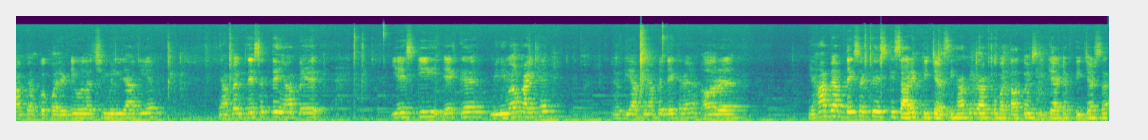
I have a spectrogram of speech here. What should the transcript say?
यहाँ पे आपको क्वालिटी बहुत अच्छी मिल जा रही है। यहाँ पे आप देख सकते हैं, यहाँ पे ये इसकी एक मिनिमम हाइट है, जो कि आप यहाँ पे देख रहे हैं। और यहाँ पे आप देख सकते हैं इसकी सारे फीचर्स यहाँ पे मैं आपको बताता हूँ इसकी क्या क्या फीचर्स है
